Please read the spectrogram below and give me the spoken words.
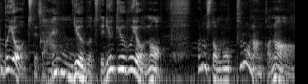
舞踊っつってさ、はい。琉舞っつって琉球舞踊のあの人はもうプロなんかな、うん、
